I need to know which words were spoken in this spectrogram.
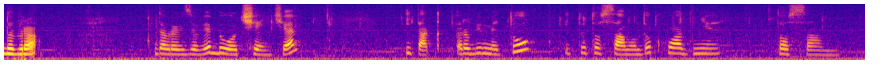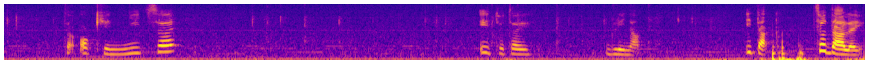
Dobra, Dobra widzowie, było cięcie. I tak, robimy tu i tu to samo, dokładnie to samo. Te okiennice i tutaj glina. I tak, co dalej?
